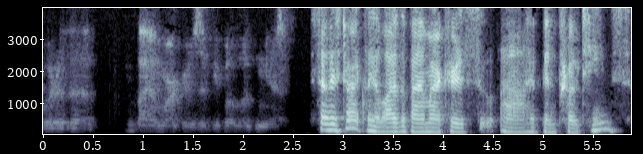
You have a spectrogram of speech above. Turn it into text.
What are the biomarkers that people are looking at? So historically, a lot of the biomarkers uh, have been proteins,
